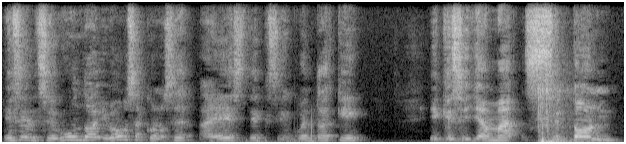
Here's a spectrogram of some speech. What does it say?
es el segundo y vamos a conocer a este que se encuentra aquí y que se llama Cetón.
